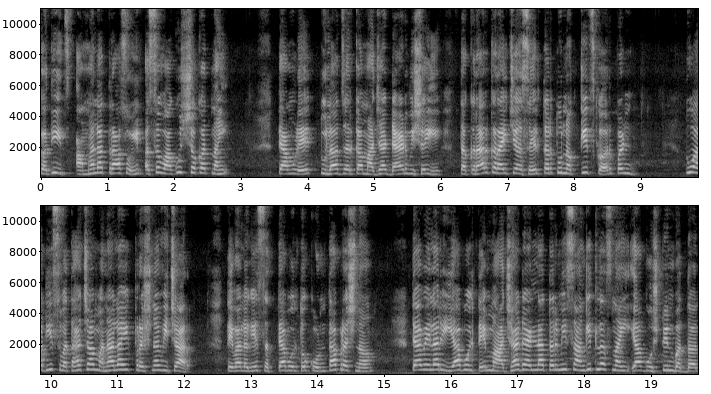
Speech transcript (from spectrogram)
कधीच आम्हाला त्रास होईल असं वागूच शकत नाही. त्यामुळे तुला जर का माझ्या डॅडविषयी तक्रार करायची असेल तर तू नक्कीच कर पण तू आधी स्वतःच्या मनाला एक प्रश्न विचार. तेव्हा लगेच सत्या बोलतो कोणता प्रश्न? त्यावेळेला रिया बोलते माझ्या डॅडला तर मी सांगितलंच नाही या गोष्टींबद्दल.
